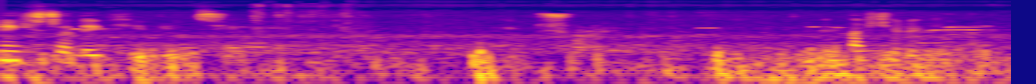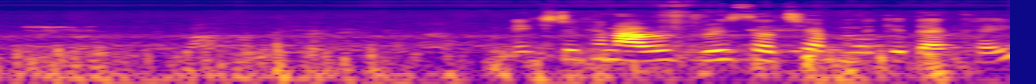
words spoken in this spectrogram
নেক্সটটা দেখিয়ে দিচ্ছি। পাশে রেখে নেক্সট এখানে আরও ড্রেস আছে আপনাদেরকে দেখাই।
